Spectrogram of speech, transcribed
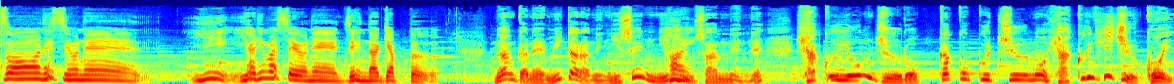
そうですよねいやりましたよねジェンダーギャップ。なんかね見たらね2023年ね、はい、146か国中の125位。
